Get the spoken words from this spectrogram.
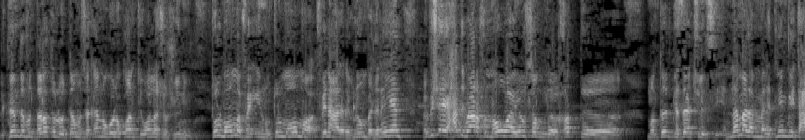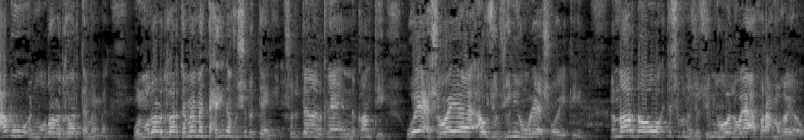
الاثنين ديفندرات اللي قدامه إذا كان نجولو كانتي ولا جورجينيو طول ما هم فايقين وطول ما هم واقفين على رجلهم بدنيا مفيش أي حد بيعرف إن هو يوصل لخط آه، منطقة جزاء تشيلسي. إنما لما الاثنين بيتعبوا الموضوع بيتغير تماما. والموضوع بيتغير تماما تحديدا في الشوط الثاني الشوط الثاني بتلاقي إن كانتي وقع شوية أو جورجينيو وقع شويتين. النهارده هو اكتشف إن جورجينيو هو اللي وقع فراح مغيره.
